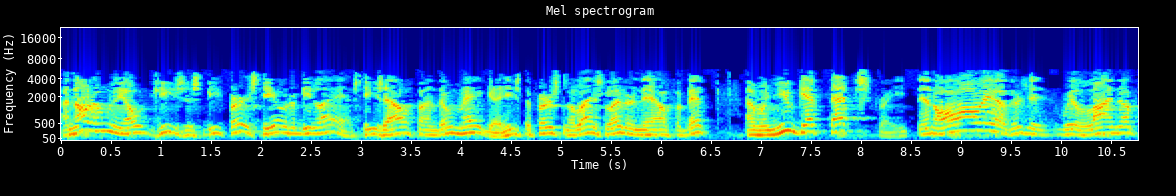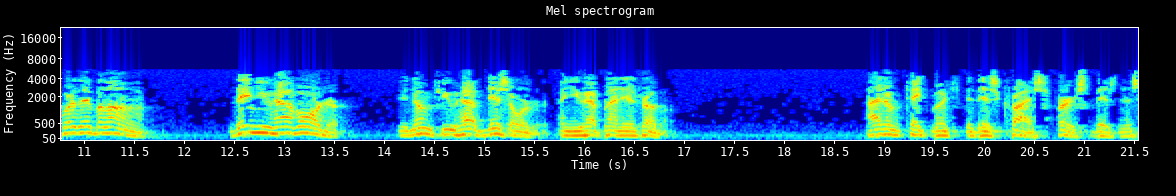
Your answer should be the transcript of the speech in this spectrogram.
And not only ought Jesus be first, he ought to be last. He's Alpha and Omega. He's the first and the last letter in the alphabet. And when you get that straight, then all the others eh, will line up where they belong. Then you have order. You don't, you have disorder, and you have plenty of trouble. I don't take much to this Christ first business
